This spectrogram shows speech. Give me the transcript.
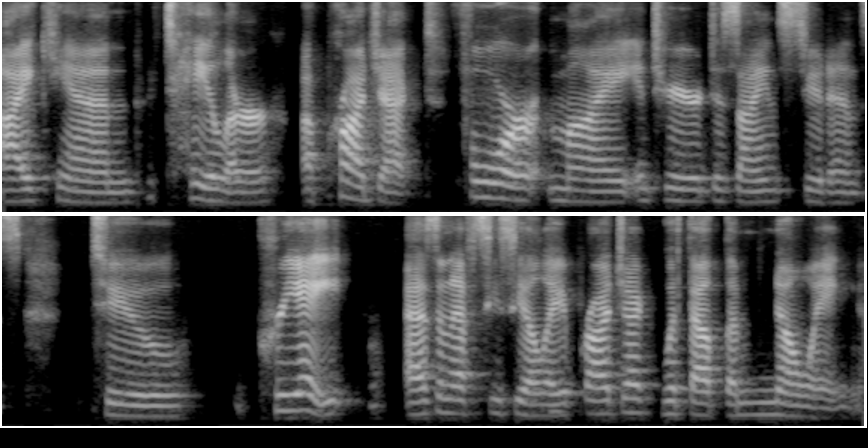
I can tailor a project for my interior design students to create as an FCCLA mm-hmm. project without them knowing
